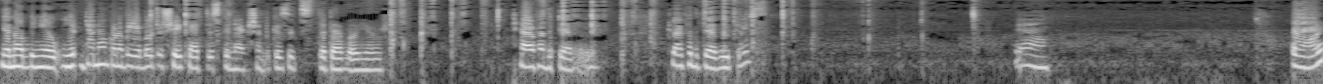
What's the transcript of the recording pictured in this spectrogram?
You're not being able, you're not going to be able to shake that disconnection because it's the devil here. Have for the devil. Clap for the devil, please. Yeah. Or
